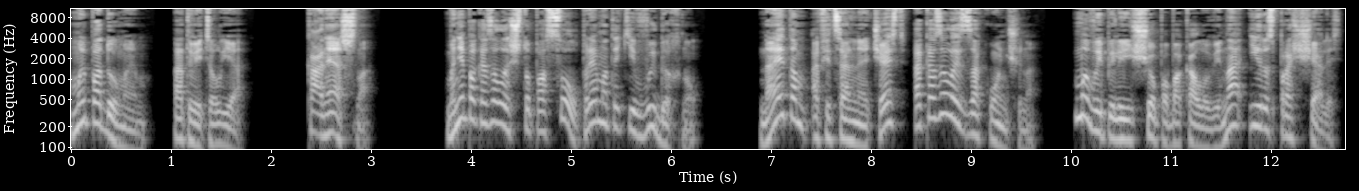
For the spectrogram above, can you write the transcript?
«Мы подумаем», — ответил я. «Конечно». Мне показалось, что посол прямо-таки выдохнул. На этом официальная часть оказалась закончена. Мы выпили еще по бокалу вина и распрощались.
